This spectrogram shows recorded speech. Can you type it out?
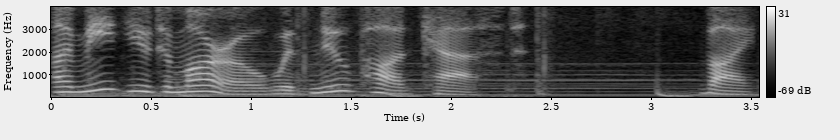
I meet you tomorrow with new podcast. Bye.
